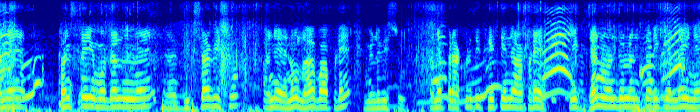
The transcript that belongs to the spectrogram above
અને પંચસ્તરીય મોડલને વિકસાવીશું અને એનો લાભ આપણે મેળવીશું. અને પ્રાકૃતિક ખેતીને આપણે એક જન આંદોલન તરીકે લઈને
